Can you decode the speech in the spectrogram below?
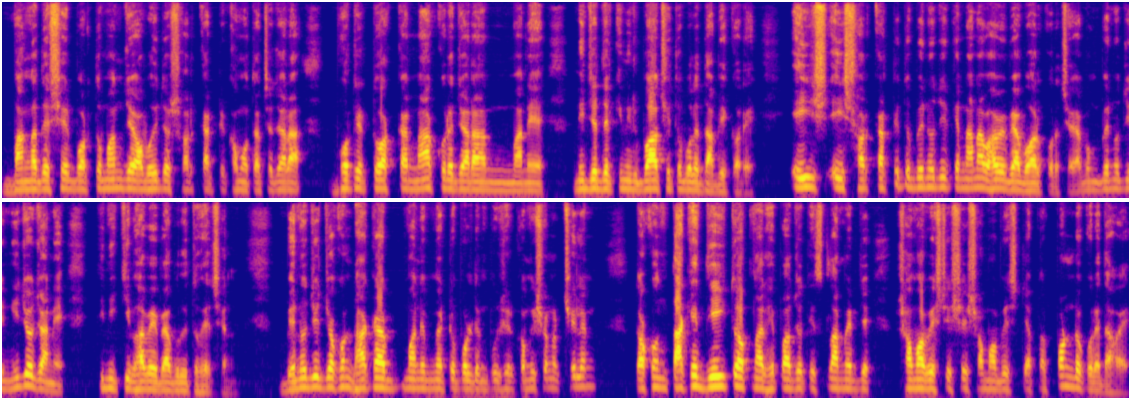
বাংলাদেশের বর্তমান যে অবৈধ সরকারটি ক্ষমতা আছে, যারা ভোটের তোয়াক্কা না করে যারা মানে নিজেদেরকে নির্বাচিত বলে দাবি করে, এই এই সরকারটি তো বেনজিরকে নানাভাবে ব্যবহার করেছে এবং বেনজির নিজেও জানে তিনি কীভাবে ব্যবহৃত হয়েছেন। বেনজির যখন ঢাকা মানে মেট্রোপলিটন পুলিশের কমিশনার ছিলেন তখন তাকে দিয়েই তো আপনার হেফাজত ইসলামের যে সমাবেশটি, সেই সমাবেশটি আপনার পণ্ড করে দেওয়া হয়।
